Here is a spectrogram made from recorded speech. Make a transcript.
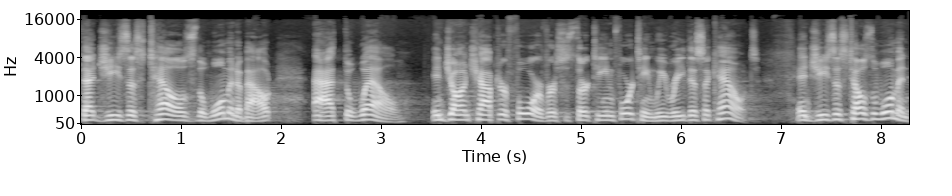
that Jesus tells the woman about at the well. In John chapter 4, verses 13 and 14, we read this account. And Jesus tells the woman,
